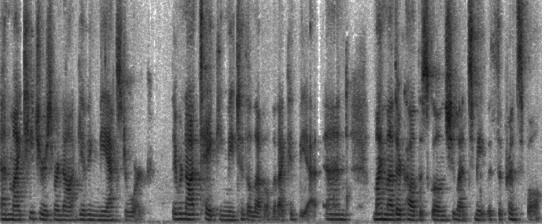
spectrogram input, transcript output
and my teachers were not giving me extra work they were not taking me to the level that I could be at. And my mother called the school and she went to meet with the principal.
